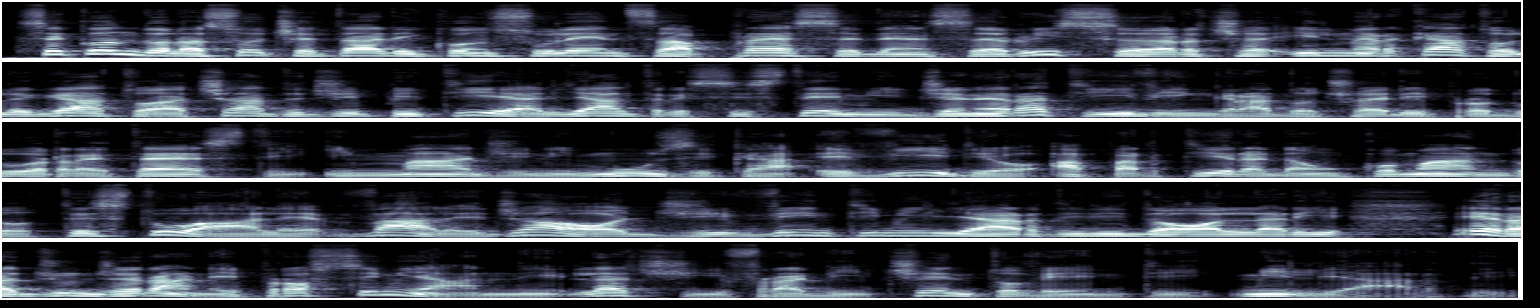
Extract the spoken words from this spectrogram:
Secondo la società di consulenza Precedence Research, il mercato legato a ChatGPT e agli altri sistemi generativi, in grado cioè di produrre testi, immagini, musica e video a partire da un comando testuale, vale già oggi 20 miliardi di dollari e raggiungerà nei prossimi anni la cifra di 120 miliardi.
